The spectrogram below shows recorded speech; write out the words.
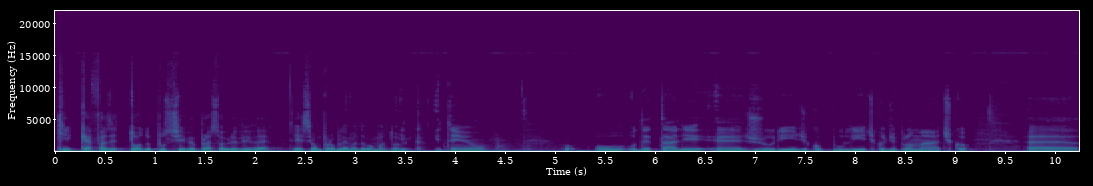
que quer fazer todo o possível para sobreviver. Esse é um problema da bomba atômica. E, e tem o, o, o detalhe é, jurídico, político, diplomático. É,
